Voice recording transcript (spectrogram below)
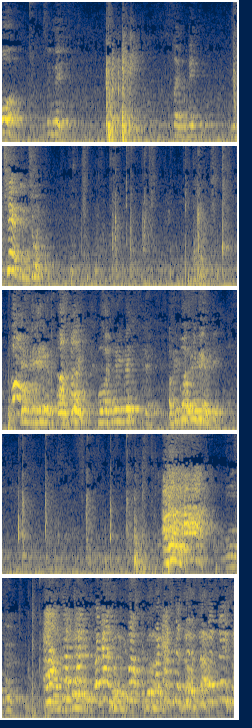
Four two, me. Play with me. The champion joint. Oh! Yeah, four three. Four three, bitch. Okay, Four, three, bitch. bitch. Oh, good. Ah, I got it! I got it! Fuck! I got you! That's it! That's it! I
